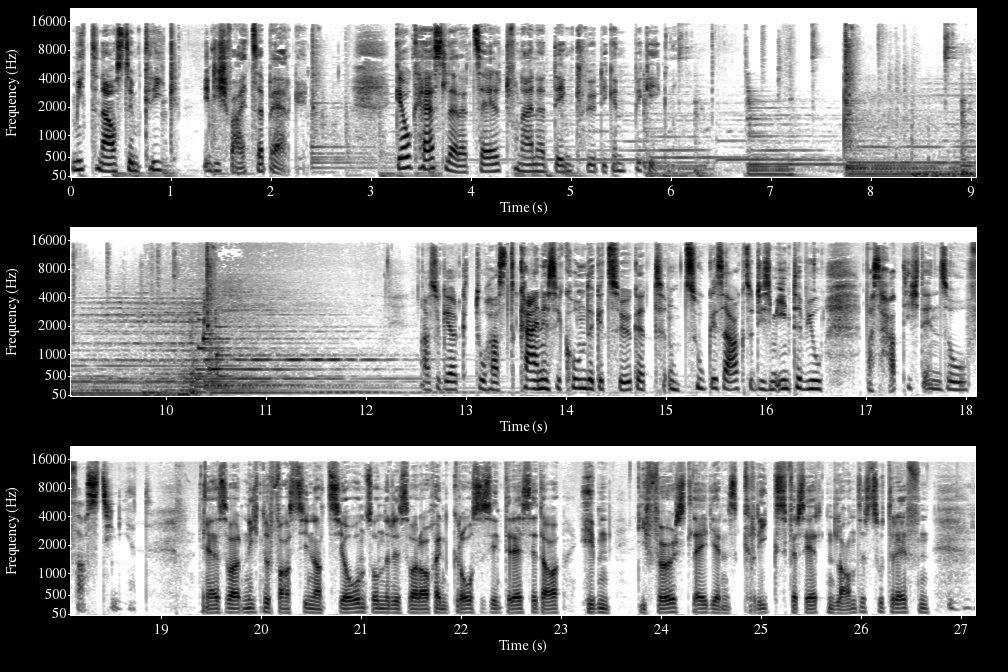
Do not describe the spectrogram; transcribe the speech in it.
Mitten aus dem Krieg in die Schweizer Berge. Georg Hässler erzählt von einer denkwürdigen Begegnung. Also Georg, du hast keine Sekunde gezögert und zugesagt zu diesem Interview. Was hat dich denn so fasziniert? Ja, es war nicht nur Faszination, sondern es war auch ein großes Interesse da, eben die First Lady eines kriegsversehrten Landes zu treffen. Mhm.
